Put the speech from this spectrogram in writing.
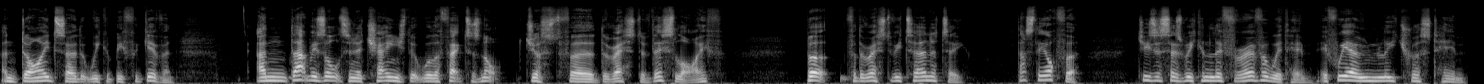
and died so that we could be forgiven. And that results in a change that will affect us not just for the rest of this life, but for the rest of eternity. That's the offer. Jesus says we can live forever with Him if we only trust Him,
